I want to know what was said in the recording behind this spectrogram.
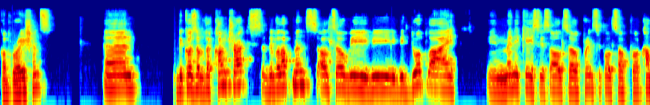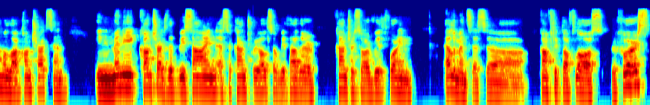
corporations. And because of the contracts developments, also we, we, we do apply in many cases also principles of uh, common law contracts and in many contracts that we sign as a country also with other countries or with foreign elements as uh, conflict of laws refers.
